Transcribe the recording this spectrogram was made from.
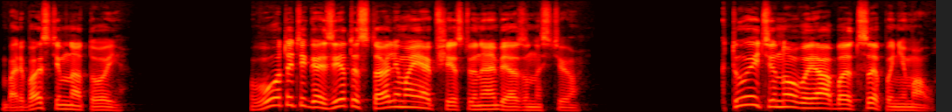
борьба с темнотой. Вот эти газеты стали моей общественной обязанностью. Кто эти новые А, Б, С понимал?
